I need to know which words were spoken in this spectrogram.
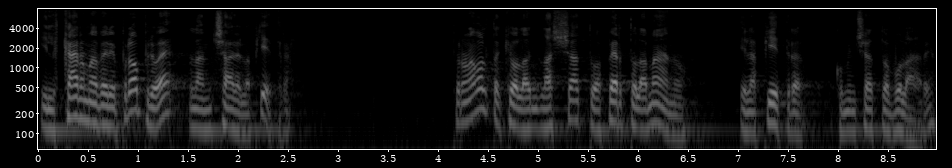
il karma vero e proprio è lanciare la pietra. Per una volta che ho lasciato aperto la mano e la pietra ha cominciato a volare,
